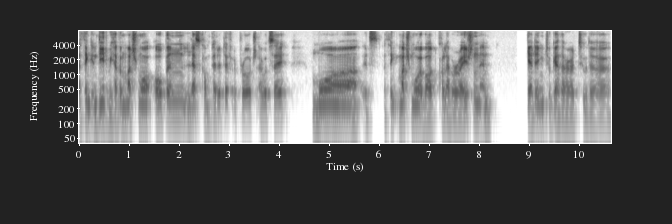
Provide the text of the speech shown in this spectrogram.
I think indeed we have a much more open, less competitive approach, I would say. More, it's, I think, much more about collaboration and getting together to the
